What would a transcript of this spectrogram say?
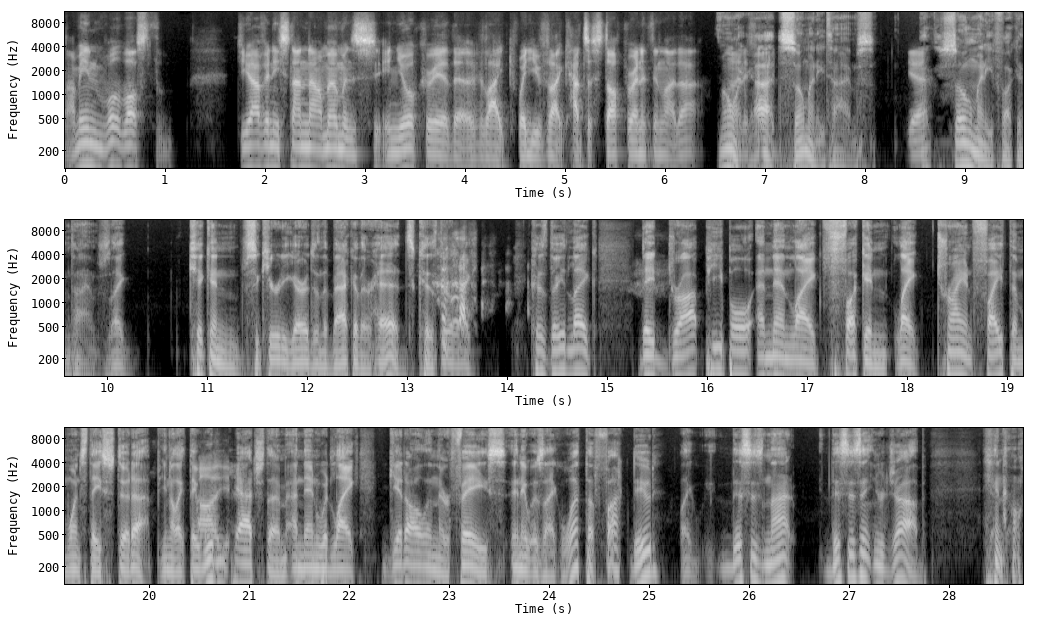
I mean, what, what's the, do you have any standout moments in your career that have like when you've like had to stop or anything like that? Oh my anything? god, so many times. Yeah, Like, so many fucking times like kicking security guards in the back of their heads because they're like because they like they drop people and then like fucking like try and fight them once they stood up. You know like they Oh, wouldn't yeah. catch them and then would like get all in their face and it was like what the fuck dude? Like this is not this isn't your job. You know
